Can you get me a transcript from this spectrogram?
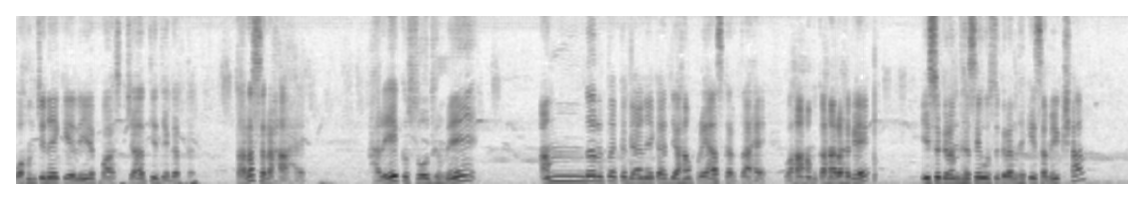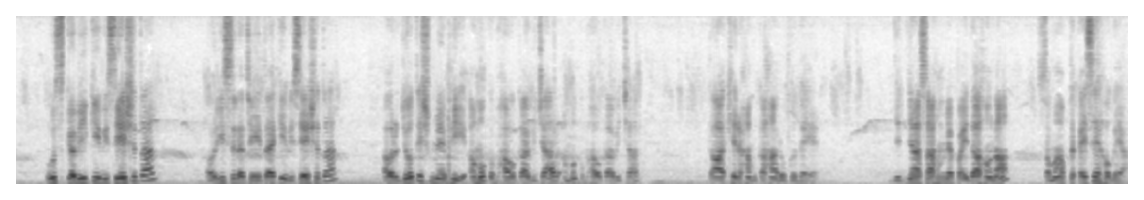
पहुँचने के लिए पाश्चात्य जगत तरस रहा है हर एक शोध में अंदर तक जाने का जहाँ प्रयास करता है, वहाँ हम कहाँ रह गए? इस ग्रंथ से उस ग्रंथ की समीक्षा, उस कवि की विशेषता और इस रचयिता की विशेषता और ज्योतिष में भी अमुक भाव का विचार, अमुक भाव का विचार तो आखिर हम कहाँ रुक गए? जिज्ञासा हमें पैदा होना समाप्त कैसे हो गया?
